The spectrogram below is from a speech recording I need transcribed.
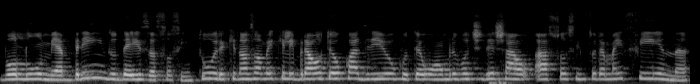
volume abrindo desde a sua cintura, que nós vamos equilibrar o teu quadril com o teu ombro e vou te deixar a sua cintura mais fina.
